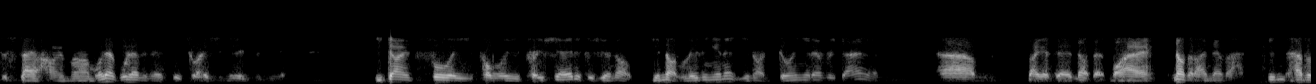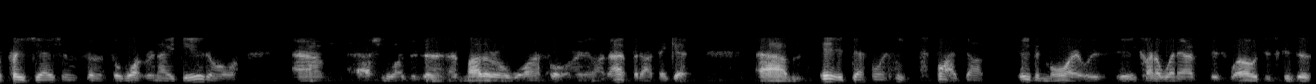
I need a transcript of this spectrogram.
just stay at home mum, whatever whatever their situation is. But you, you don't fully probably appreciate it because you're not you're not living in it, you're not doing it every day. And um, like I said, not that my not that I never didn't have appreciation for, for what Renee did or um, how she was as a, a mother or wife or anything like that, but I think it um, it, it definitely spiked up even more. It was it kind of went out of this world just because of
